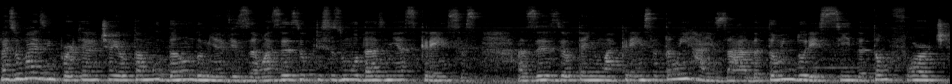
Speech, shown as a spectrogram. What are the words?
mas o mais importante é eu estar tá mudando minha visão. Às vezes eu preciso mudar as minhas crenças. Às vezes eu tenho uma crença tão enraizada, tão endurecida, tão forte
